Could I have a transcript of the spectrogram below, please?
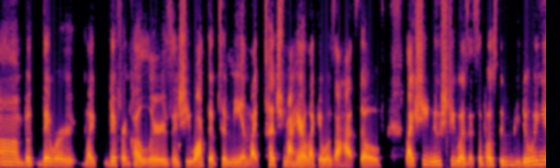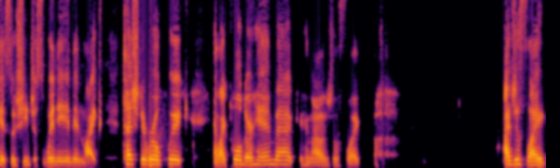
um but they were like different colors and she walked up to me and like touched my hair like it was a hot stove like she knew she wasn't supposed to be doing it so she just went in and like touched it real quick and like pulled her hand back and i was just like. I just like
